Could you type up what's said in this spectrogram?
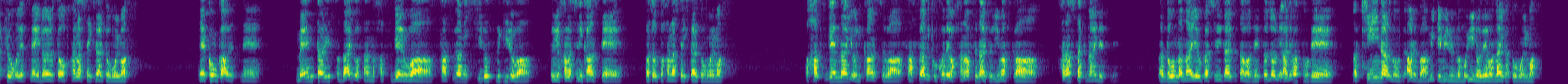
い、今日もですね、いろいろと話していきたいと思います。え今回はですね、メンタリスト DAIGO さんの発言はさすがにひどすぎるわという話に関して、まあ、ちょっと話していきたいと思います。発言内容に関してはさすがにここでは話せないと言いますか、話したくないですね。まあ、どんな内容か知りたい方はネット上にありますので、まあ、気になるのであれば見てみるのもいいのではないかと思います。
